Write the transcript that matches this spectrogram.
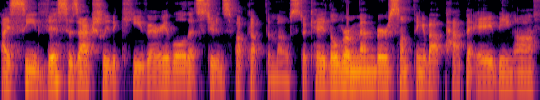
I see this as actually the key variable that students fuck up the most. Okay, they'll remember something about PAPP-A being off,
